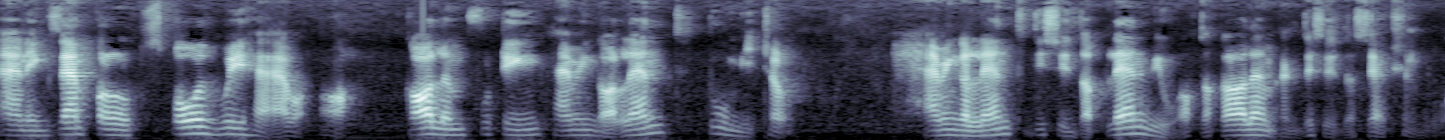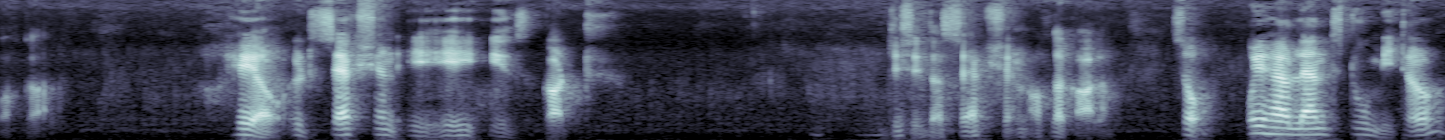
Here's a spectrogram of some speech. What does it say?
an example. Suppose we have a column footing having a length 2 meter having a length this is the plan view of the column and this is the section view of column. Here its section AA is cut. This is the section of the column. So we have length 2 meter.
